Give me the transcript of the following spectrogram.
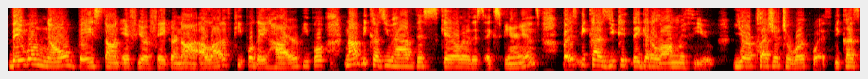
They will know based on if you're fake or not. A lot of people, they hire people not because you have this skill or this experience, but it's because you could, they get along with you. You're a pleasure to work with. Because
